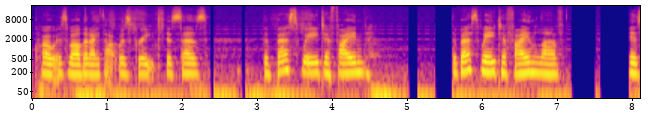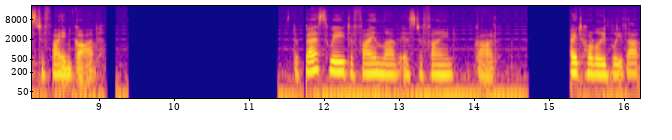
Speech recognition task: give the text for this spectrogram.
quote as well that I thought was great. It says, the best way to find the best way to find love is to find God. The best way to find love is to find God. I totally believe that.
